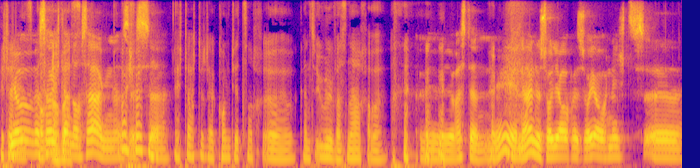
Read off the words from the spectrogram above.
ich kommt was soll ich da was. noch sagen? Oh, ich, ist, äh, ich dachte, da kommt jetzt noch äh, ganz übel was nach, aber äh, was denn? Nee, nein, es soll ja auch, es soll ja auch nichts, äh,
